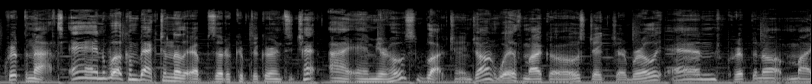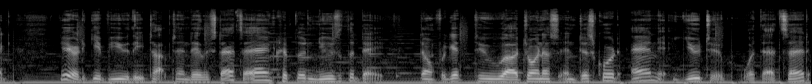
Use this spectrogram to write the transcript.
Cryptonauts, and welcome back to another episode of Cryptocurrency Chat. I am your host, Blockchain John, with my co host, Jake Jabrelli and Cryptonaut Mike, here to give you the top 10 daily stats and crypto news of the day. Don't forget to uh, join us in Discord and YouTube. With that said,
